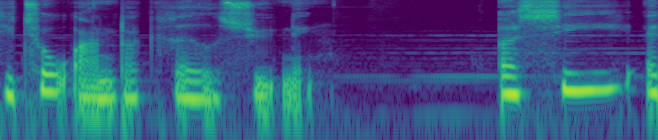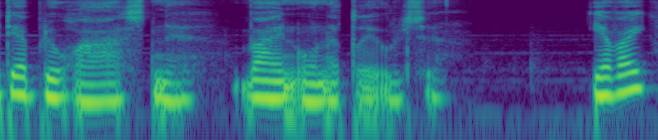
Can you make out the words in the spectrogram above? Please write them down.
De to andre krævede syning. At sige, at jeg blev rasende, var en underdrivelse. Jeg var ikke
